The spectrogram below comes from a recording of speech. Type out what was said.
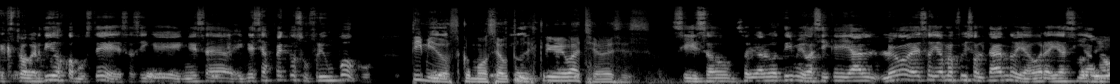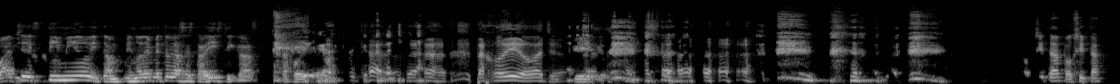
extrovertidos como ustedes, así que en, esa, en ese aspecto sufrí un poco. Tímidos, como se autodescribe Bache a veces. Sí, so- soy algo tímido, así que ya luego de eso ya me fui soltando y ahora ya sí. Pero. Bache es tímido y, no le mete las estadísticas. Está jodido. Claro, está, está jodido, Bache. Pausita, pausita.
